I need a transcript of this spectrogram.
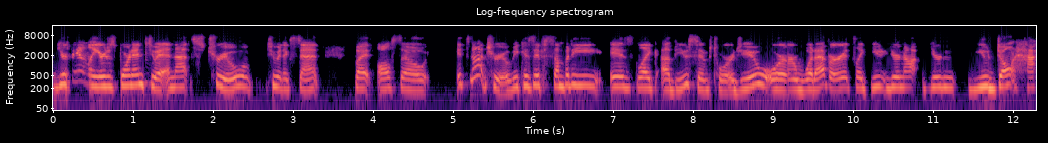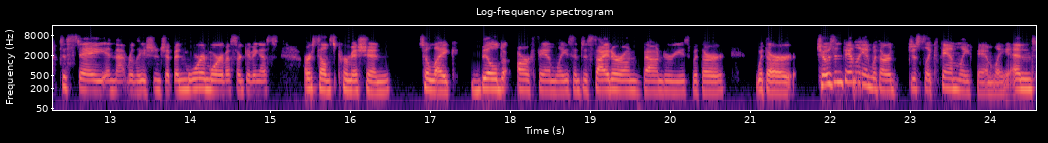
your family, you're just born into it and that's true to an extent, but also it's not true because if somebody is like abusive towards you or whatever it's like you you're not you're you don't have to stay in that relationship and more and more of us are giving us ourselves permission to like build our families and decide our own boundaries with our with our chosen family and with our just like family family. And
